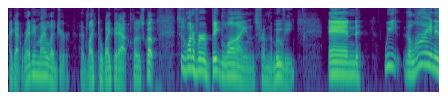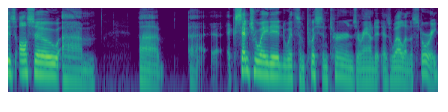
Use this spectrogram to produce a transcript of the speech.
I got red in my ledger. I'd like to wipe it out. Close quote. This is one of her big lines from the movie. And we, the line is also um, uh, uh, accentuated with some twists and turns around it as well in the story.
